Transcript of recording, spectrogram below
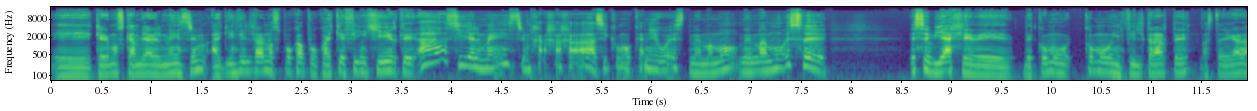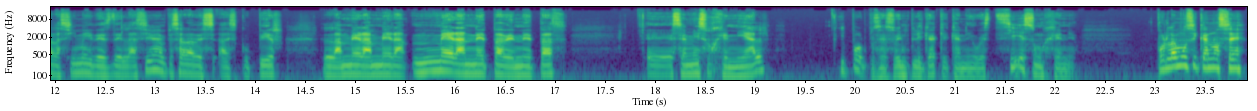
Eh, queremos cambiar el mainstream, hay que infiltrarnos poco a poco, hay que fingir que, ah, sí, el mainstream, jajaja, así como Kanye West, me mamó, me mamó ese, ese viaje de, de cómo, cómo infiltrarte hasta llegar a la cima y desde la cima empezar a, escupir la mera, mera, mera neta de netas. Eh, se me hizo genial y pues eso implica que Kanye West sí es un genio. Por la música no sé,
